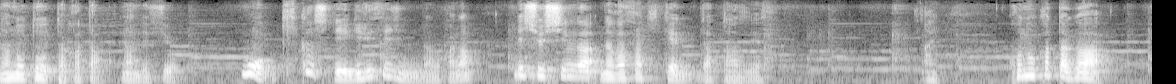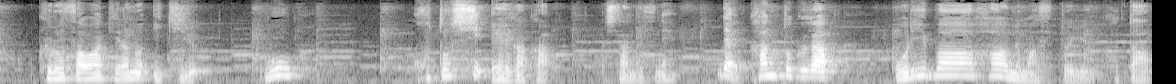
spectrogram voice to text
名の通った方なんですよ。もう帰化してイギリス人なのかな？で出身が長崎県だったはずです、はい、この方が黒澤明の「生きる」を今年映画化したんですね。で監督がオリバー・ハーヌマスという方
